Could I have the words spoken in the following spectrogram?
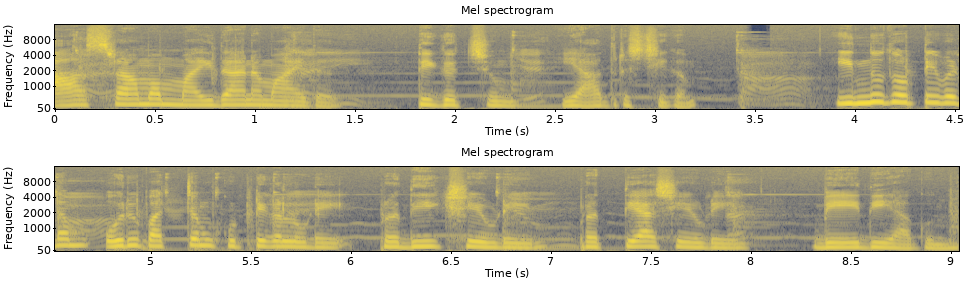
ആശ്രാമം മൈതാനമായത് തികച്ചും യാദൃശ്ചികം. ഇന്നു തൊട്ടിവിടം ഒരു പറ്റം കുട്ടികളുടെ പ്രതീക്ഷയുടെയും പ്രത്യാശയുടെയും വേദിയാകുന്നു.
